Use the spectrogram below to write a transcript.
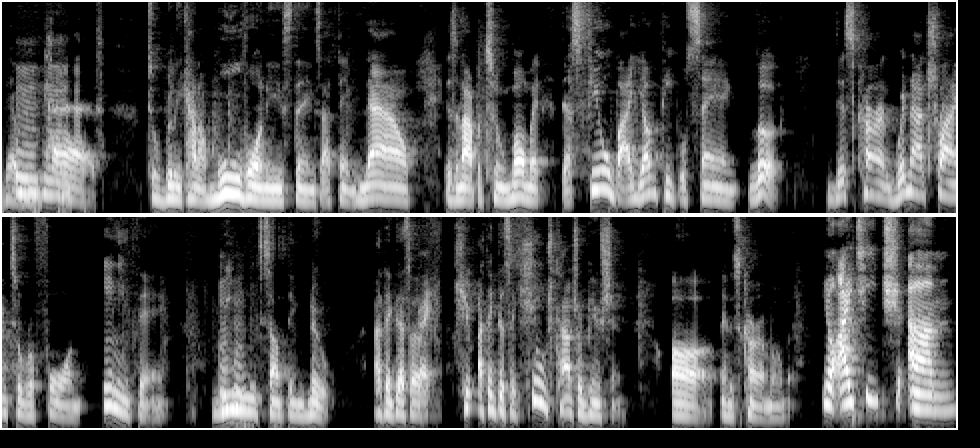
that mm-hmm. we have to really kind of move on these things, I think now is an opportune moment that's fueled by young people saying, look, this current, we're not trying to reform anything. We mm-hmm. need something new. I think that's a, right. I think that's a huge contribution uh, in this current moment you know, I teach um,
